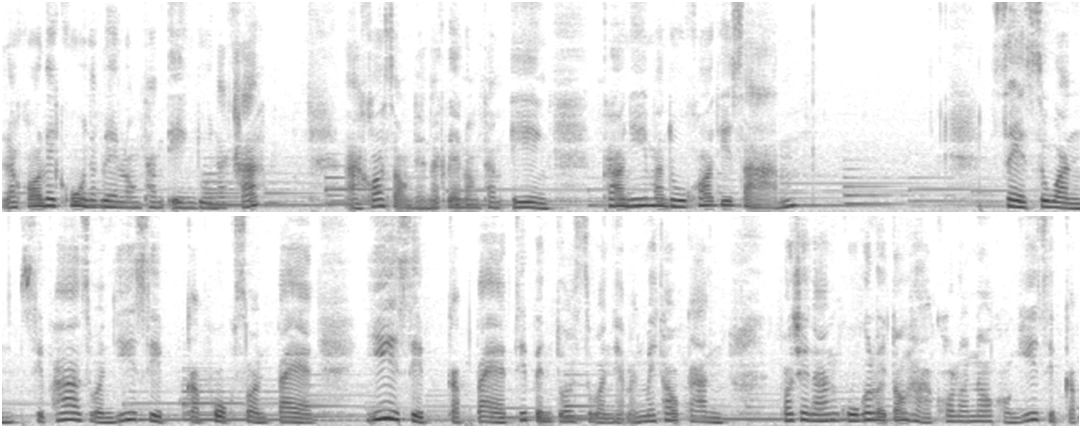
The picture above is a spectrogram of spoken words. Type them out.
แล้วข้อเลขคู่นักเรียนลองทำเองดูนะคะ อะข้อ 2 เดี๋ยวนักเรียนลองทำเอง คราวนี้มาดูข้อที่ 3 เศษส่วน 15 ส่วน 20 กับ 6 ส่วน 8 20 กับ 8 ที่เป็นตัวส่วนเนี่ยมันไม่เท่ากัน เพราะฉะนั้นครูก็เลยต้องหาคอรนอของ 20 กับ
